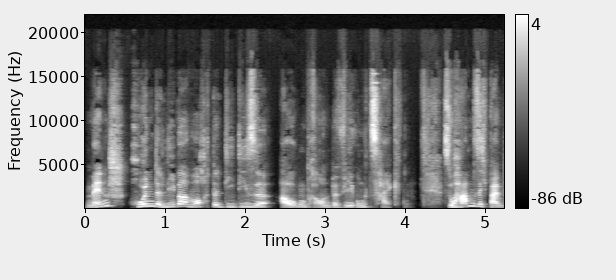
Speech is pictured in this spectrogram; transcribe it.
Mensch Hunde lieber mochte, die diese Augenbrauenbewegung zeigten. So haben sich beim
